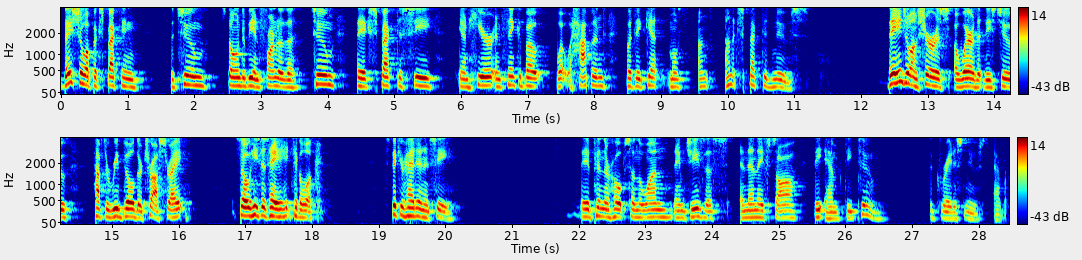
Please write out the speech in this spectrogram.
They show up expecting the tombstone to be in front of the tomb. They expect to see and hear and think about what happened, but they get most un- unexpected news. The angel, I'm sure, is aware that these two have to rebuild their trust, right? So he says, hey, hey take a look. Stick your head in and see. They had pinned their hopes on the one named Jesus, and then they saw the empty tomb. The greatest news ever.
